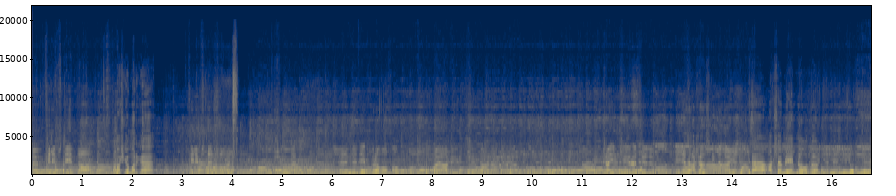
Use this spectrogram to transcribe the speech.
Evet, Philips değil daha. Başka bir marka ha. Philips'ten sonra. Şu kadar. Benim dediğim gramofon. Bayağı büyük bir şeydi. Hala duruyor. Ya, Cayır cuyur ötüyordu. Millet Ya. ajans dinlemeye geliyordu. Ha akşamleyin ne oldu? Ee,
